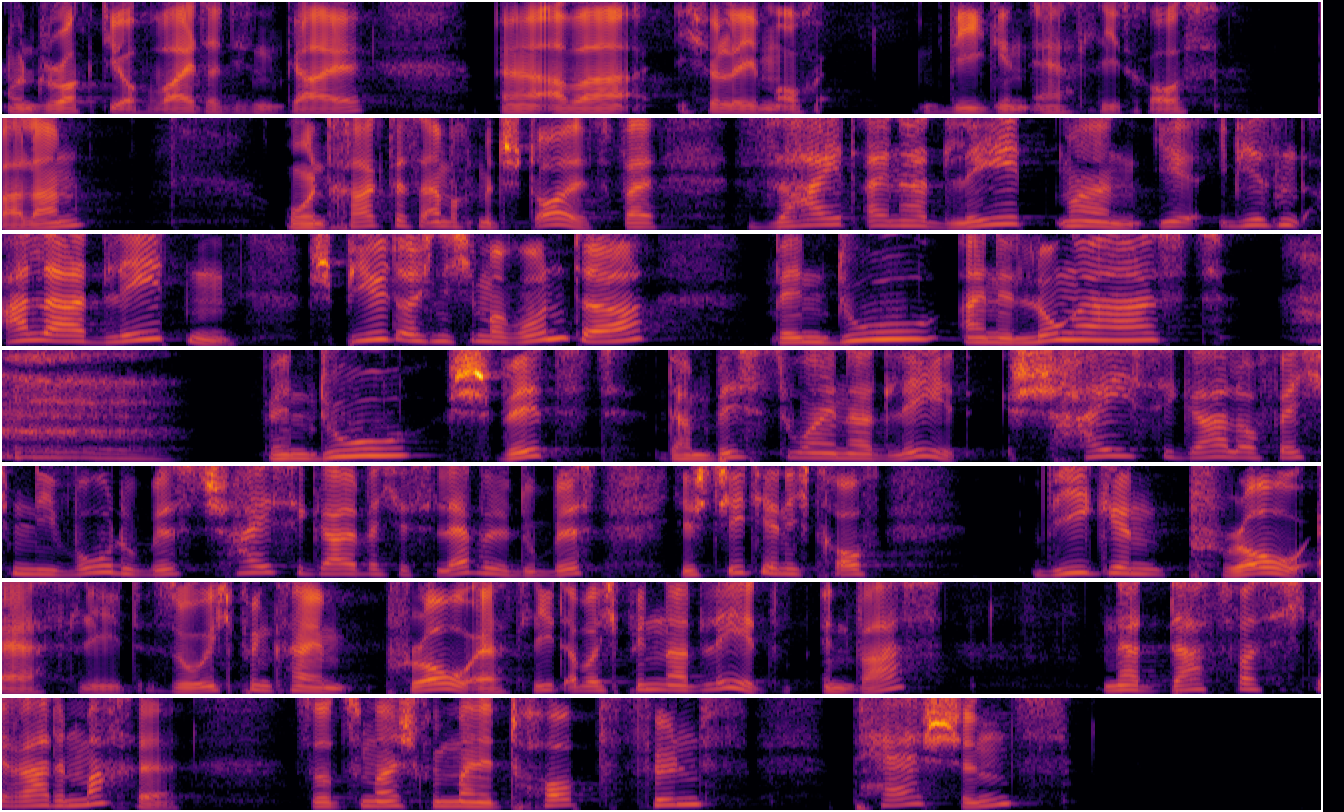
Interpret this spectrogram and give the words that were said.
und rock die auch weiter, die sind geil. Äh, aber ich will eben auch Vegan Athlete rausballern. Und tragt das einfach mit Stolz, weil seid ein Athlet, Mann. Ihr, wir sind alle Athleten. Spielt euch nicht immer runter. Wenn du eine Lunge hast, wenn du schwitzt, dann bist du ein Athlet. Scheißegal, auf welchem Niveau du bist, scheißegal, welches Level du bist. Hier steht ja nicht drauf, Vegan Pro Athlete. So, ich bin kein Pro Athlete, aber ich bin ein Athlet. In was? Na, das, was ich gerade mache. So zum Beispiel meine Top 5 Passions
